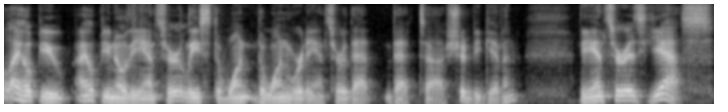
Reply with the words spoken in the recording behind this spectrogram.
Well, I hope you I hope you know the answer, at least the one the one word answer that that uh, should be given. The answer is yes,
